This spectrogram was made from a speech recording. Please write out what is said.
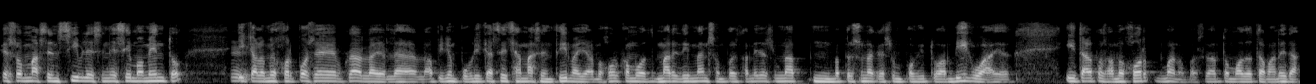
que, son más sensibles en ese momento y mm. que a lo mejor, pues, eh, claro, la, opinión pública se echa más encima y a lo mejor como Marilyn Manson, pues también es una, persona que es un poquito ambigua eh, y tal, pues a lo mejor, bueno, pues la han tomado de otra manera.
